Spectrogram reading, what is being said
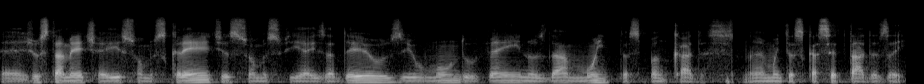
é, justamente aí somos crentes, somos fiéis a Deus e o mundo vem e nos dá muitas pancadas, né? muitas cacetadas aí.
